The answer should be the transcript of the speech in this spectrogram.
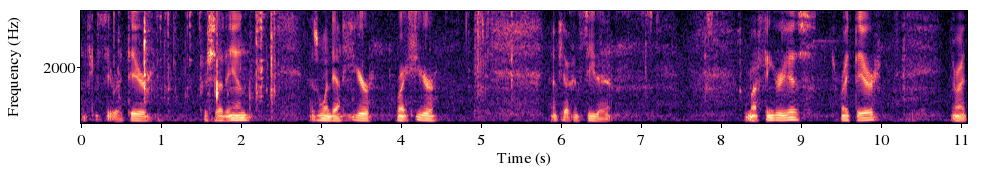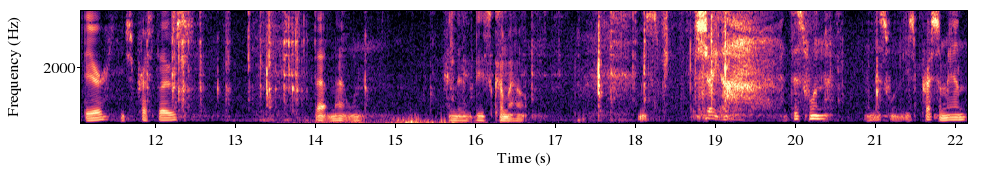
If you can see right there, push that in. There's one down here, right here. If y'all can see that. Where my finger is, right there, and right there. You just press those. That and that one. And then these come out. Let me show you this one and this one. You just press them in.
